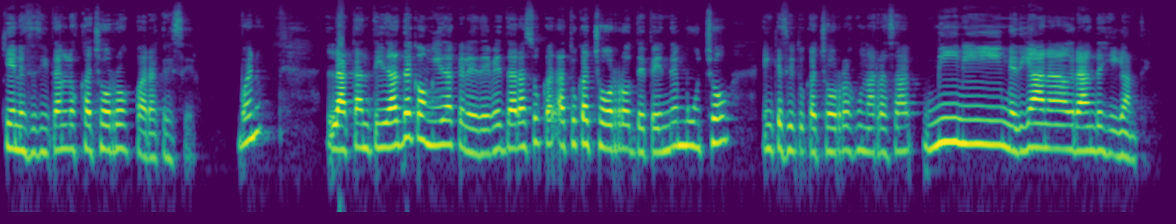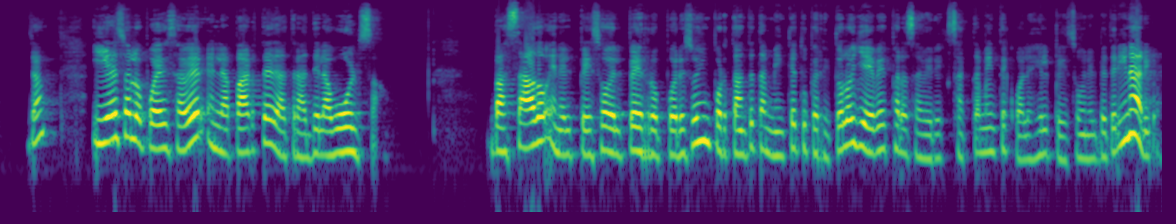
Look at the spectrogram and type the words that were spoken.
que necesitan los cachorros para crecer. Bueno, la cantidad de comida que le debes dar a, a, tu cachorro depende mucho en que si tu cachorro es una raza mini, mediana, grande, gigante. ¿Ya? Y eso lo puedes saber en la parte de atrás de la bolsa. basado en el peso del perro. Por eso es importante también que tu perrito lo lleves para saber exactamente cuál es el peso en el veterinario.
